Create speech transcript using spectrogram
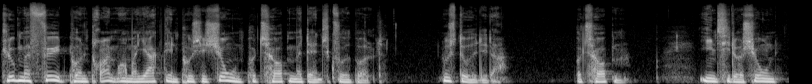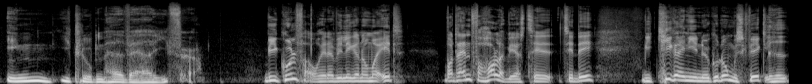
Klubben er født på en drøm om at jagte en position på toppen af dansk fodbold. Nu stod de der. På toppen. I en situation, ingen i klubben havde været i før. Vi er guldfavoritter, vi ligger nummer et. Hvordan forholder vi os til, til det? Vi kigger ind i en økonomisk virkelighed.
